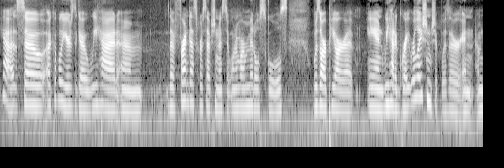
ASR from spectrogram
Yeah. So a couple years ago, we had um, the front desk receptionist at one of our middle schools was our PR rep, and we had a great relationship with her. And I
